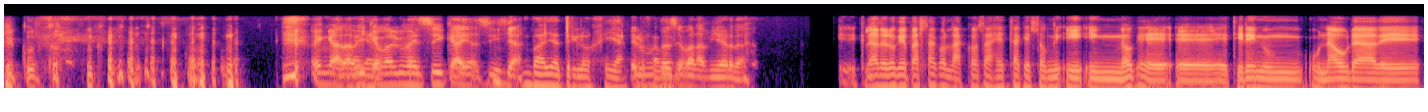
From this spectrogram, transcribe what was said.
el Cusco. Venga, David, que más Mexica y así ya. Vaya trilogía. El mundo se va a la mierda. Claro, lo que pasa con las cosas estas que son, ¿no? que eh, tienen un, aura de,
